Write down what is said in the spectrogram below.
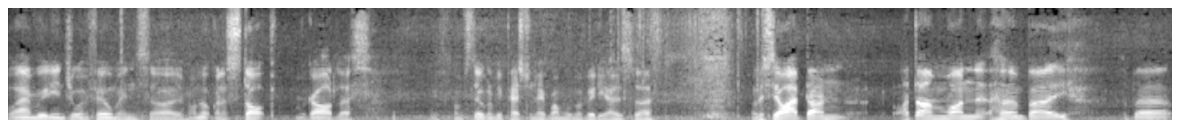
But I am really enjoying filming, so I'm not going to stop regardless. I'm still going to be pestering everyone with my videos. So obviously I've done I done one at Herne Bay about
